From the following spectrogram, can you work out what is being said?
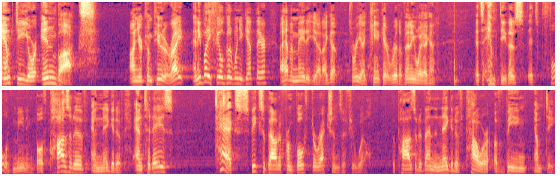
empty your inbox on your computer, right? Anybody feel good when you get there? I haven't made it yet. I got three I can't get rid of. Anyway, I got it's empty. There's it's full of meaning, both positive and negative. And today's text speaks about it from both directions, if you will. The positive and the negative power of being empty.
